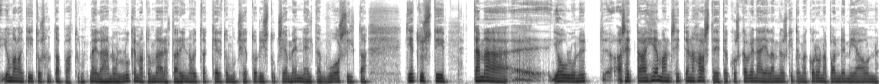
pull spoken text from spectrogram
Jumalan kiitos on tapahtunut. Meillähän on lukematon määrä tarinoita, kertomuksia, todistuksia menneiltä vuosilta. Tietysti tämä eh, joulu nyt asettaa hieman sitten haasteita, koska Venäjällä myöskin tämä koronapandemia on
